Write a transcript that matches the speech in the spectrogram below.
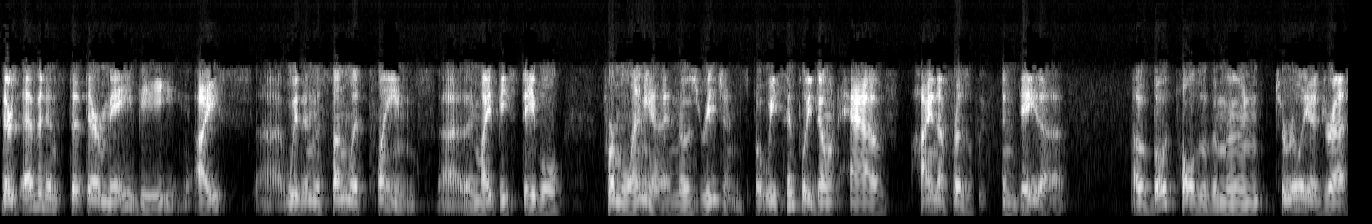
there's evidence that there may be ice uh, within the sunlit plains uh, that might be stable for millennia in those regions, but we simply don't have high enough resolution data of both poles of the moon to really address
